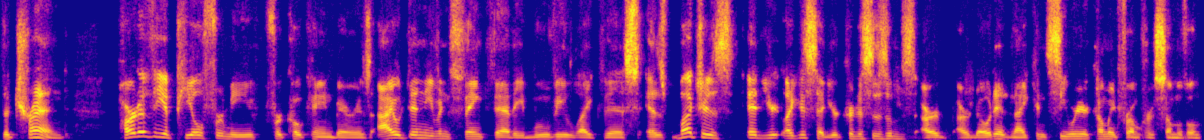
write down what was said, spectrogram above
the trend. Part of the appeal for me for Cocaine Bear is I didn't even think that a movie like this, as much as and you're like I said, your criticisms are are noted, and I can see where you're coming from for some of them.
